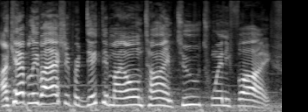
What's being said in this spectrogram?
I can't believe I actually predicted my own time, 225.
